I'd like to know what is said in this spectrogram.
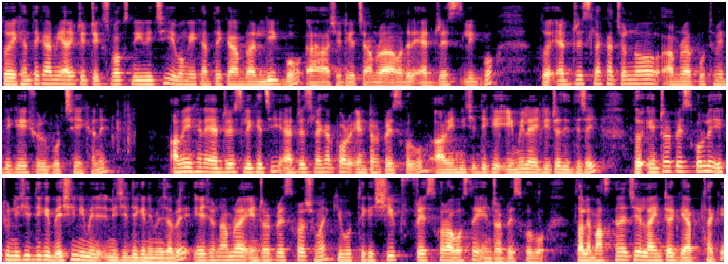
তো এখান থেকে আমি আরেকটি টেক্সট বক্স নিয়ে নিচ্ছি এবং এখান থেকে আমরা লিখব সেটি হচ্ছে আমরা আমাদের অ্যাড্রেস লিখব। তো অ্যাড্রেস লেখার জন্য আমরা প্রথমের দিকে শুরু করছি এখানে। আমি এখানে অ্যাড্রেস লিখেছি। অ্যাড্রেস লেখার পর এন্টার প্রেস করব। আমি নিচের দিকে ইমেল আইডিটা দিতে চাই। তো এন্টার প্রেস করলে একটু নিচের দিকে বেশি নেমে, নিচের দিকে নেমে যাবে। এই জন্য আমরা এন্টার প্রেস করার সময় কিবোর্ড থেকে শিফট প্রেস করা অবস্থায় এন্টার প্রেস করব। তাহলে মাঝখানে যে লাইনটা গ্যাপ থাকে,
